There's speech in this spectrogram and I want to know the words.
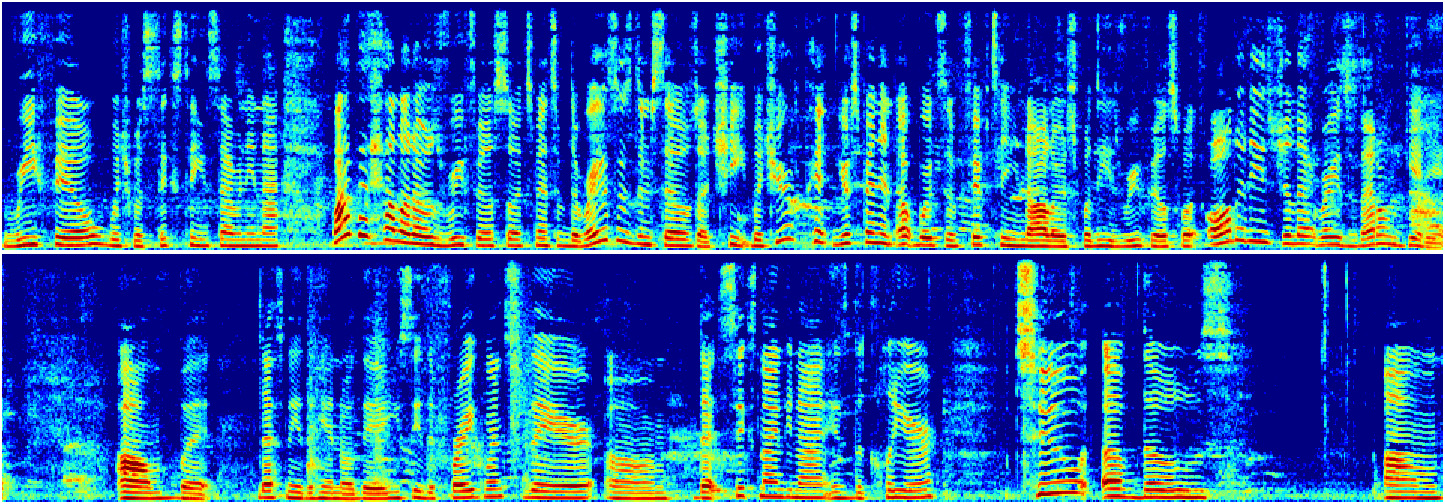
refill, which was sixteen seventy nine. Why the hell are those refills so expensive? The razors themselves are cheap, but you're you're spending upwards of fifteen dollars for these refills for all of these Gillette razors. I don't get it. Um, but that's neither here nor there. You see the fragrance there. Um, that six ninety nine is the clear. Two of those um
